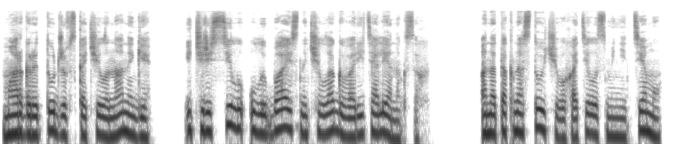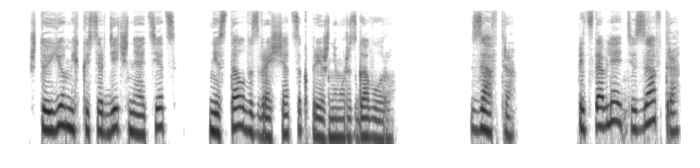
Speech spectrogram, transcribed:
Маргарет тут же вскочила на ноги и через силу, улыбаясь, начала говорить о Леноксах. Она так настойчиво хотела сменить тему, что ее мягкосердечный отец не стал возвращаться к прежнему разговору. «Завтра. Представляете, завтра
